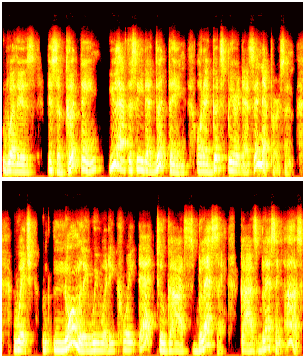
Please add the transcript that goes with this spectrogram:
Whether it's it's a good thing you have to see that good thing or that good spirit that's in that person, which normally we would equate that to God's blessing, God's blessing us.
